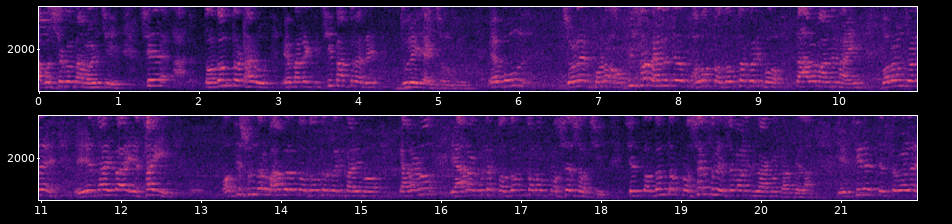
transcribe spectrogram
ଆବଶ୍ୟକତା ରହିଛି ସେ ତଦନ୍ତ ଠାରୁ ଏମାନେ କିଛି ମାତ୍ରାରେ ଦୂରେଇ ଯାଇଛନ୍ତି ଏବଂ ଜଣେ ବଡ଼ ଅଫିସର ହେଲେ ଯେ ଭଲ ତଦନ୍ତ କରିବ ତାର ମାନେ ନାହିଁ ବରଂ ଜଣେ ଏସ୍ ଆଇ ବା ଏସ୍ ଆଇ ଅତି ସୁନ୍ଦର ଭାବରେ ତଦନ୍ତ କରିପାରିବ କାରଣ ଏହାର ଗୋଟେ ତଦନ୍ତର ପ୍ରୋସେସ୍ ଅଛି ସେ ତଦନ୍ତ ପ୍ରୋସେସ୍ରେ ସେମାନେ ଯିବା କଥା ଥିଲା ଏଥିରେ ଯେତେବେଳେ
